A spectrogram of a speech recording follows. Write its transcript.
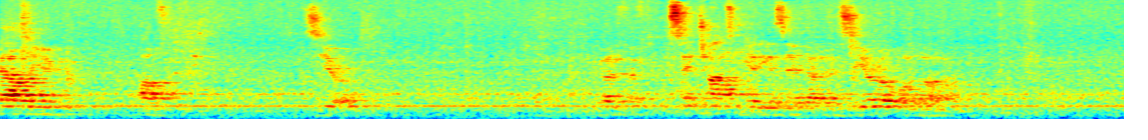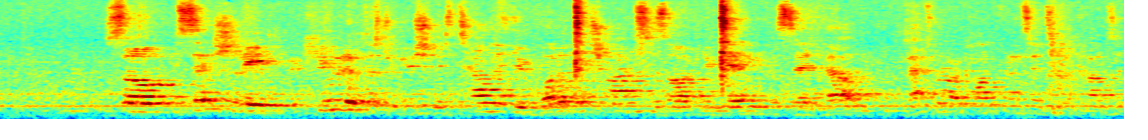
value of 0? You've got a 50% chance of getting a Z value of 0 or lower. So essentially, the cumulative distribution is telling you what are the chances of you getting the Z value. That's where our confidence interval comes in.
